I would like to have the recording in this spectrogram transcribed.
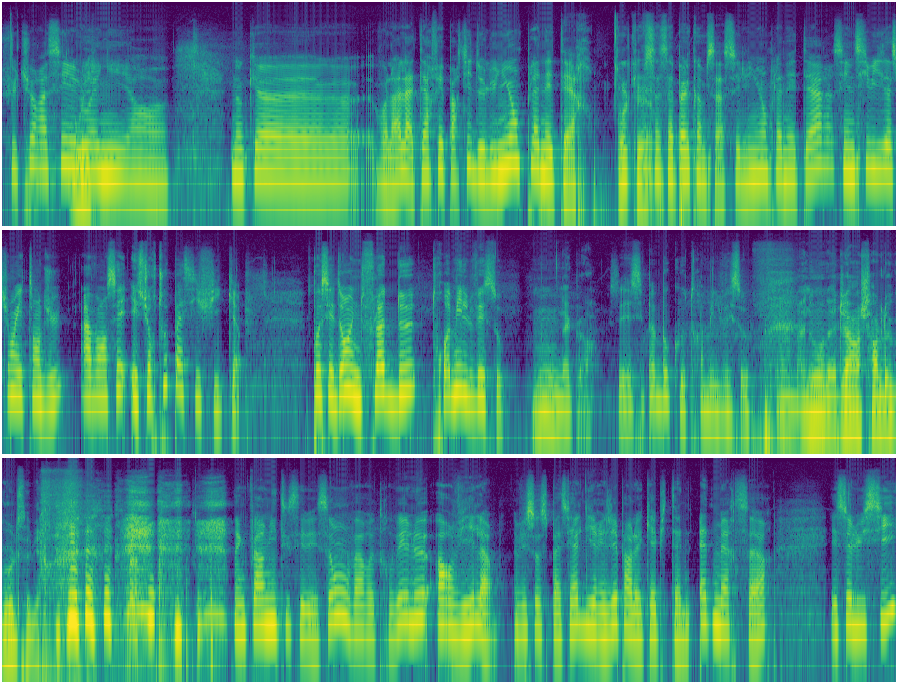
futur assez Oui. éloigné. hein. Donc euh, voilà, la Terre fait partie de l'Union planétaire. Ça s'appelle comme ça, c'est l'Union planétaire. C'est une civilisation étendue, avancée et surtout pacifique, possédant une flotte de 3000 vaisseaux. Hmm, D'accord. C'est c'est pas beaucoup, 3000 vaisseaux. Ouais, bah, nous, on a déjà un Charles de Gaulle, c'est bien. Donc parmi tous ces vaisseaux, on va retrouver le Orville, vaisseau spatial dirigé par le capitaine Ed Mercer. Et celui-ci,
